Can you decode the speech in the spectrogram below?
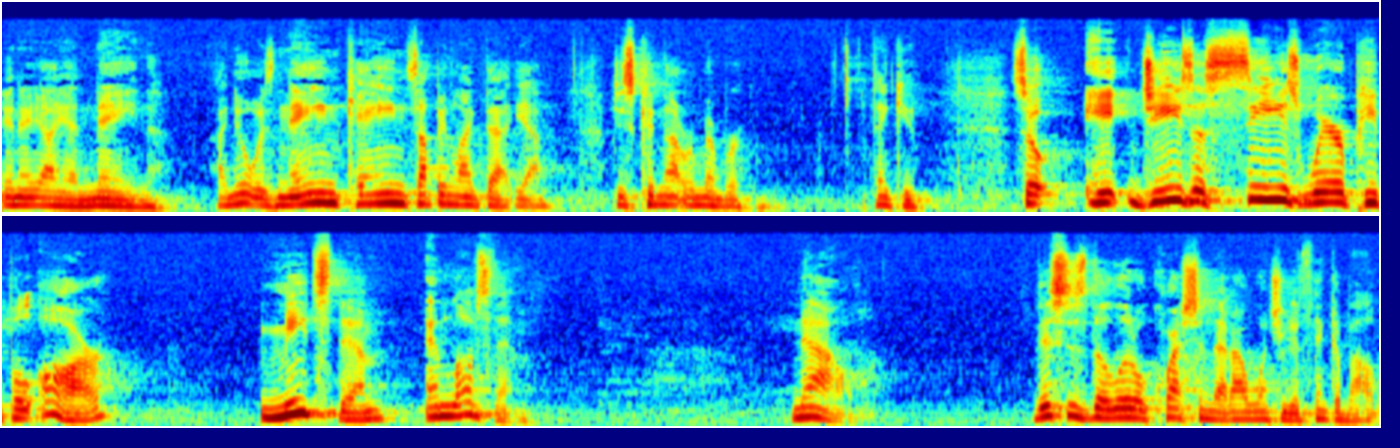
N A I N, Nain. I knew it was Nain, Cain, something like that. Yeah, just could not remember. Thank you. So he, Jesus sees where people are, meets them, and loves them. Now, this is the little question that I want you to think about.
